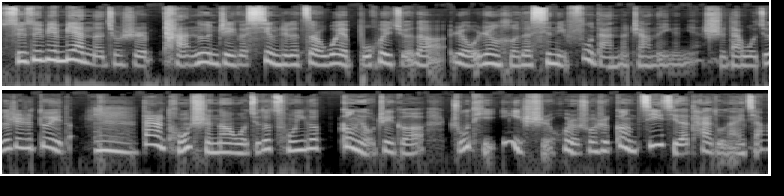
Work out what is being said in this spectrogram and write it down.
随随便便的，就是谈论这个性这个字儿，我也不会觉得有任何的心理负担的这样的一个年时代。我觉得这是对的。嗯，但是同时呢，我觉得从一个更有这个主体意识，或者说是更积极的态度来讲，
